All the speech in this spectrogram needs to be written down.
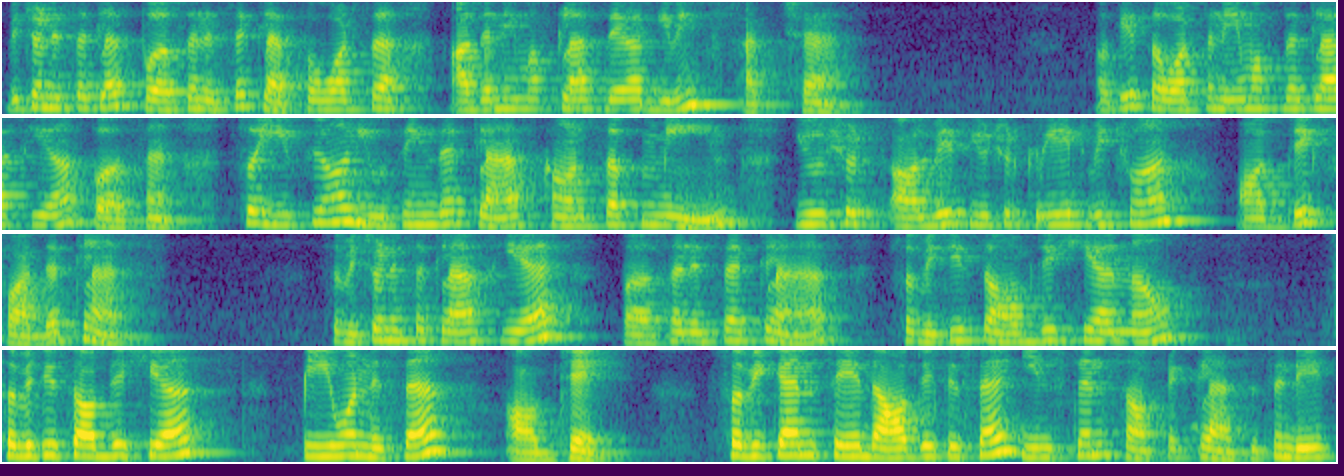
which one is a class? Person is a class. So what's the other name of class? They are giving structure. Okay, so what's the name of the class here? Person. So if you are using the class concept mean, you should always, you should create which one? Object for the class. So which one is the class here? Person is a class. So which is the object here now? So which is the object here? P1 is a object. So we can say the object is a instance of a class, isn't it?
